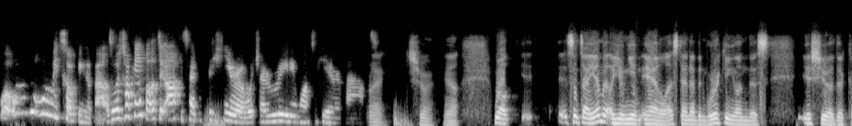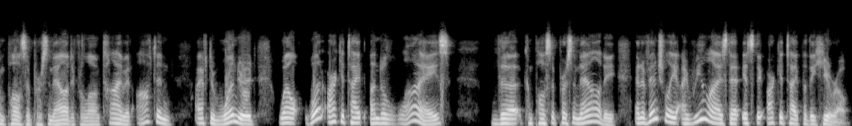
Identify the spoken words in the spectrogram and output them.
what, what were we talking about? So we're talking about the archetype of the hero, which I really want to hear about. Right. Sure. Yeah. Well, since I am a Jungian analyst and I've been working on this issue of the compulsive personality for a long time, it often I often wondered, well, what archetype underlies the compulsive personality? And eventually I realized that it's the archetype of the hero.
